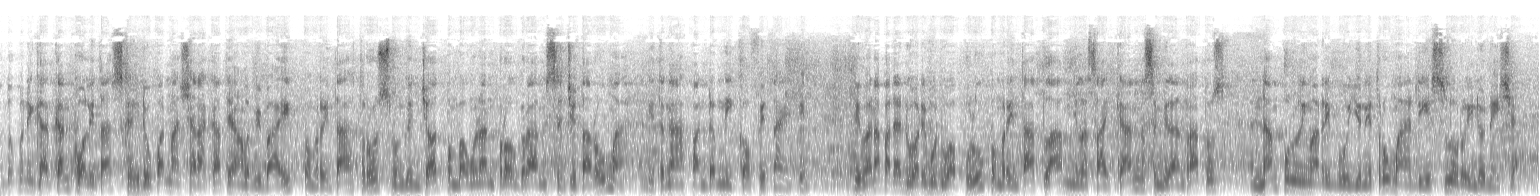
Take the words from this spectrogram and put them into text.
Untuk meningkatkan kualitas kehidupan masyarakat yang lebih baik, pemerintah terus menggenjot pembangunan program sejuta rumah di tengah pandemi COVID-19. Di mana pada 2020 pemerintah telah menyelesaikan 965 ribu unit rumah di seluruh Indonesia.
